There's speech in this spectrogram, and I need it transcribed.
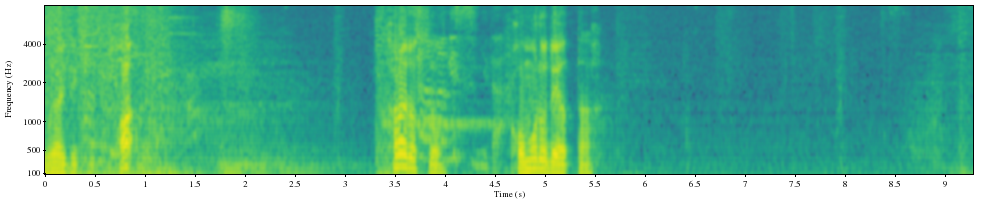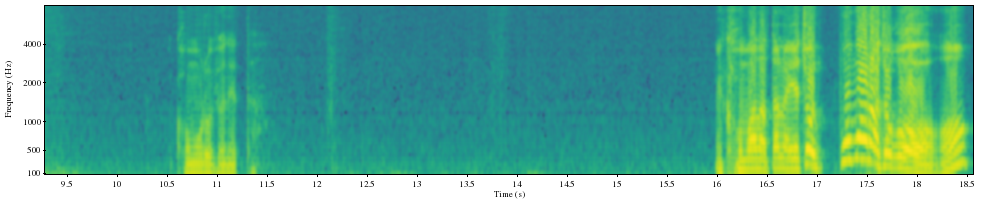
뭐야 이 새끼 아! 사라졌어 검으로 되었다 검으로 변했다 검 하나 딸라 야저 뽑아라 저거 어?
